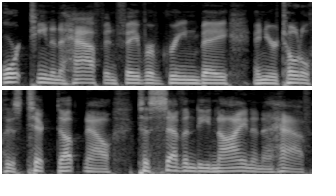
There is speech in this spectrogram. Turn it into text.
14 and a half in favor of Green Bay, and your total has ticked up now to 79 and a half.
